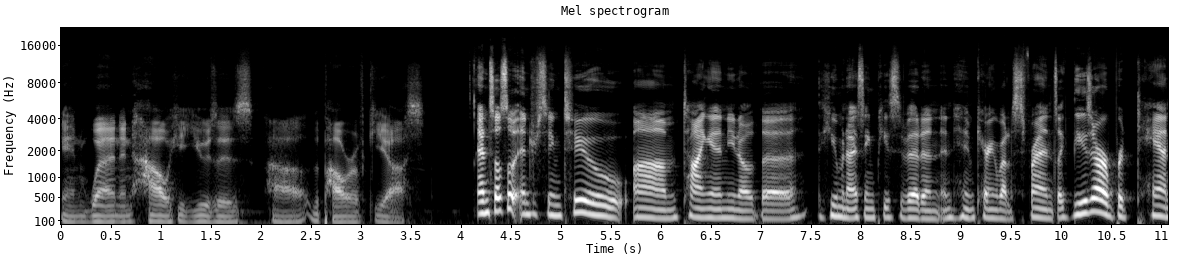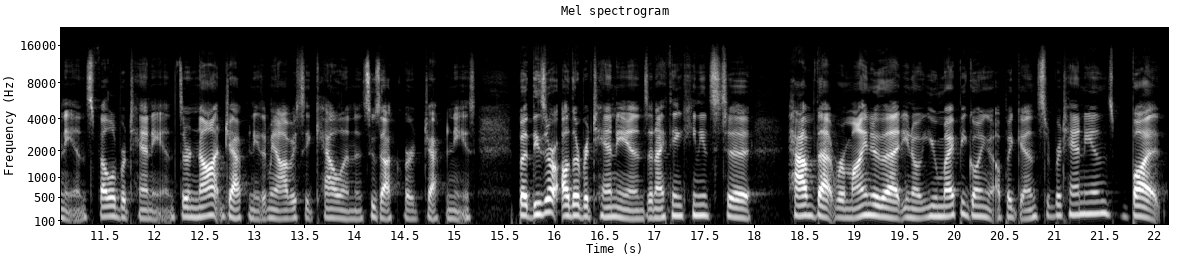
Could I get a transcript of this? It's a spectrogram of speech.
in when and how he uses uh, the power of Geass. And it's also interesting too, um, tying in, you know, the, the humanizing piece of it and, and him caring about his friends. Like these are Britannians, fellow Britannians. They're not Japanese. I mean, obviously Kallen and Suzaku are Japanese, but these are other Britannians. And I think he needs to have that reminder that, you know, you might be going up against the Britannians, but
